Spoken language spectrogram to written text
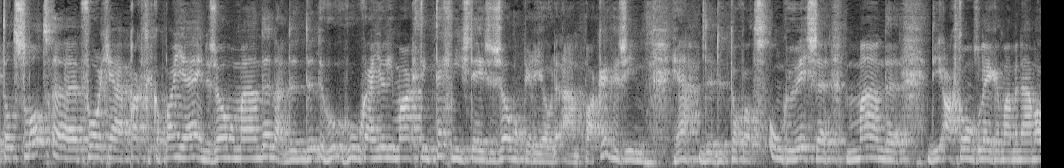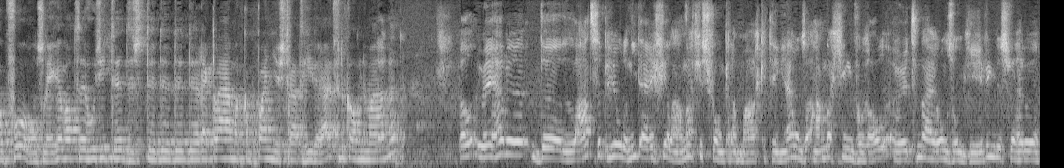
Tot slot, uh, vorig jaar prachtige campagne in de zomermaanden. Nou, de, de, hoe, hoe, gaan jullie marketingtechnisch deze zomerperiode aanpakken? Gezien ja, de, de, toch wat ongewisse maanden die achter ons liggen, maar met name ook voor ons liggen. Wat, uh, hoe ziet de, de, de, de, reclame-campagnestrategie eruit voor de komende maanden? Wel, wij hebben de laatste periode niet erg veel aandacht geschonken aan marketing. Hè. Onze aandacht ging vooral uit naar onze omgeving. Dus we hebben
